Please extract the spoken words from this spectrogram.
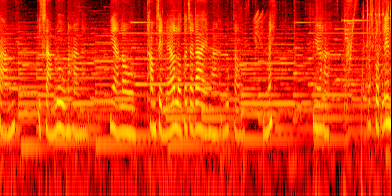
สามอีกสามลูกนะคะนะเนี่ยเราทำเสร็จแล้วเราก็จะได้มาลูกเต๋าเห็นไหมนี่นะคะแล้วกดเล่น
